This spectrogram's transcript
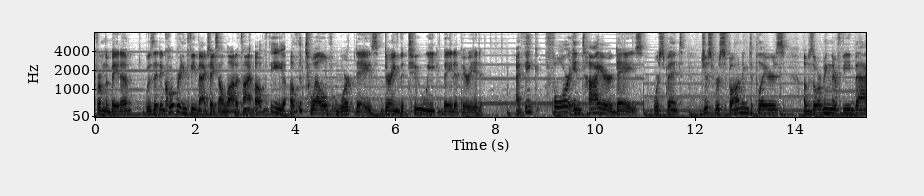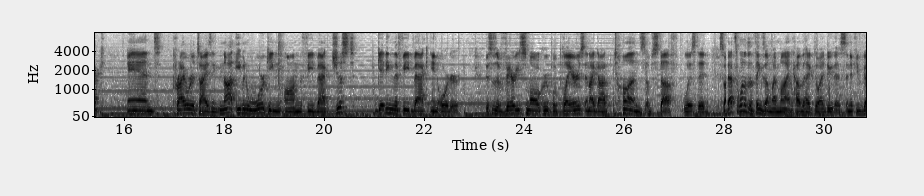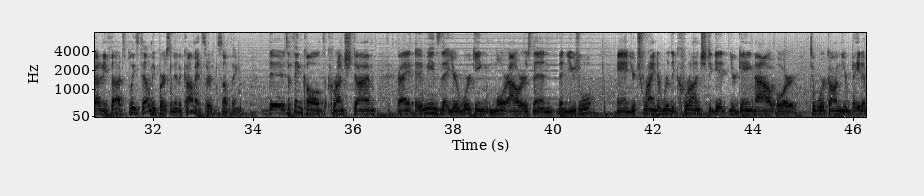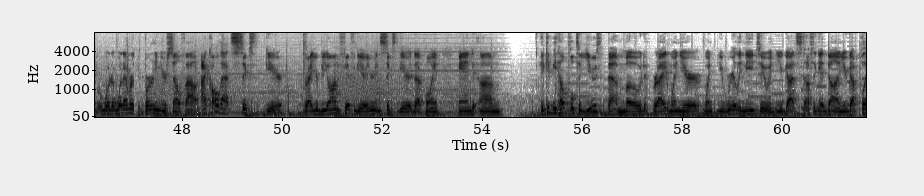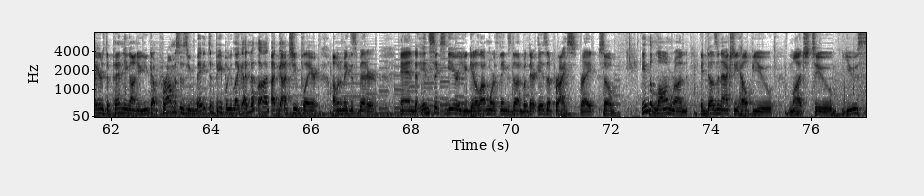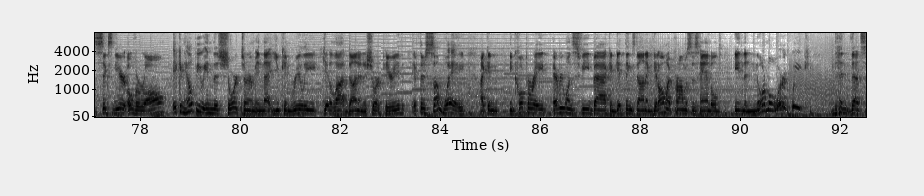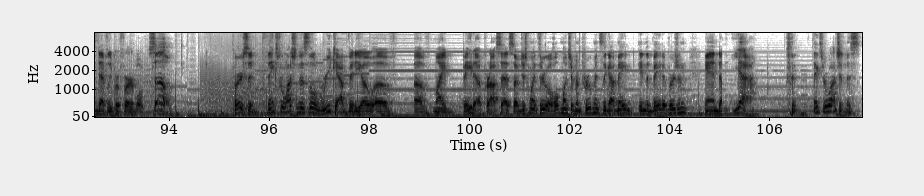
from the beta was that incorporating feedback takes a lot of time. Of the of the 12 work days during the two week beta period, I think four entire days were spent just responding to players, absorbing their feedback, and prioritizing, not even working on the feedback, just getting the feedback in order. This is a very small group of players and I got tons of stuff listed. So that's one of the things on my mind. How the heck do I do this? And if you've got any thoughts, please tell me person in the comments or something. There's a thing called crunch time, right? It means that you're working more hours than, than usual and you're trying to really crunch to get your game out or to work on your beta, whatever, you're burning yourself out. I call that sixth gear, right? You're beyond fifth gear, you're in sixth gear at that point, and um, it can be helpful to use that mode right when you're when you really need to and you've got stuff to get done. You've got players depending on you. You've got promises you made to people. You're like i know i got you player. I'm gonna make this better and in sixth gear you can get a lot more things done but there is a price right so in the long run, it doesn't actually help you much to use sixth gear overall. It can help you in the short term in that you can really get a lot done in a short period. If there's some way I can incorporate everyone's feedback and get things done and get all my promises handled in the normal work week, then that's definitely preferable. So, person, thanks for watching this little recap video of of my beta process. I just went through a whole bunch of improvements that got made in the beta version, and uh, yeah, thanks for watching this.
